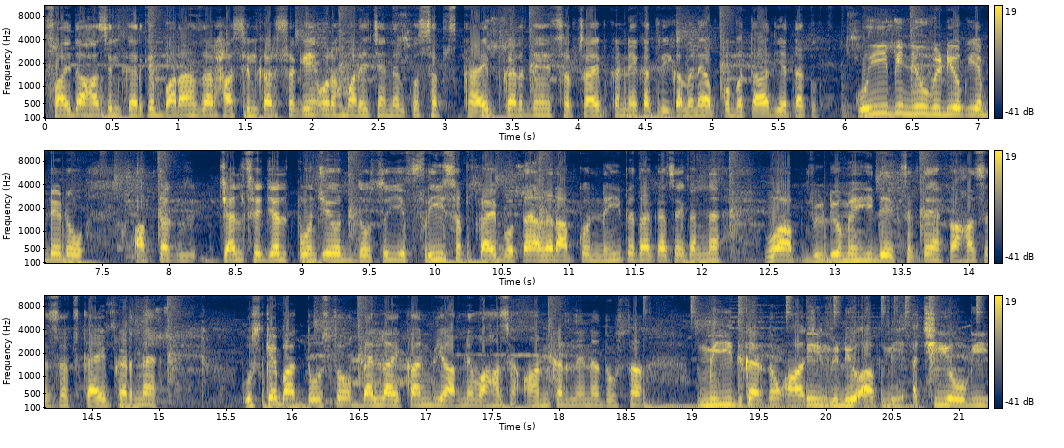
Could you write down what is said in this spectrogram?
फ़ायदा हासिल करके बारह हज़ार हासिल कर सकें और हमारे चैनल को सब्सक्राइब कर दें। सब्सक्राइब करने का तरीका मैंने आपको बता दिया ताकि कोई भी न्यू वीडियो की अपडेट हो, आप तक जल्द से जल्द पहुँचे और दोस्तों ये फ्री सब्सक्राइब होता है। अगर आपको नहीं पता कैसे करना है, वो आप वीडियो में ही देख सकते हैं, कहाँ से सब्सक्राइब करना है। उसके बाद दोस्तों बेल आइकन भी आपने वहाँ से ऑन कर लेना दोस्तों। उम्मीद करता हूँ आज की वीडियो आपके लिए अच्छी होगी।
